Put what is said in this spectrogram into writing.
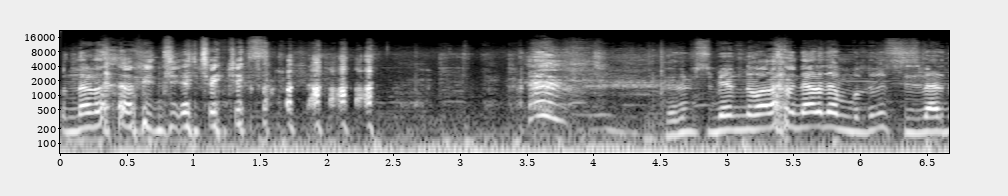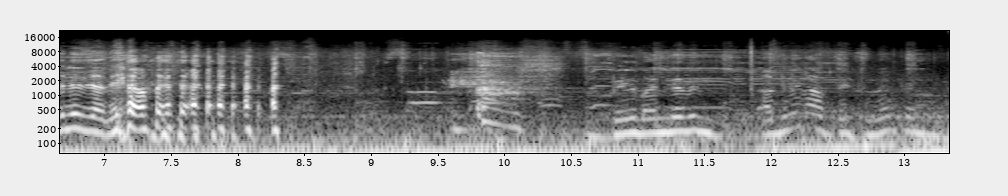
bunlar da video çekeceksin. dedim siz benim numaramı nereden buldunuz? Siz verdiniz ya diyor. Benim annemin adını ne yapacaksın lan sen?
